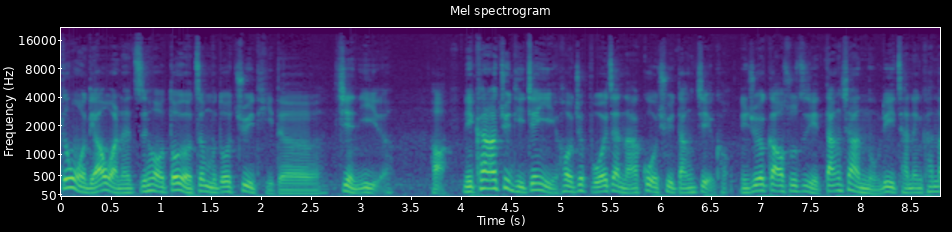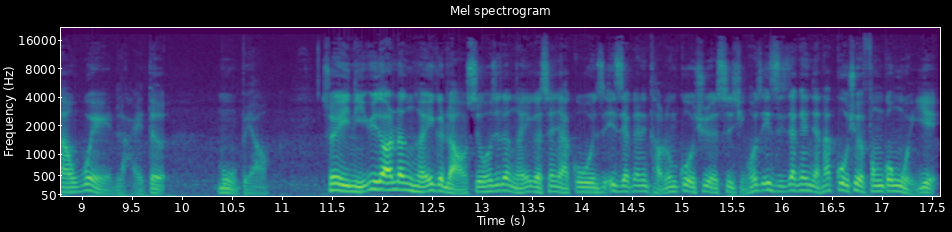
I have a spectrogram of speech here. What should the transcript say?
跟我聊完了之后，都有这么多具体的建议了。好，你看到具体建议以后，就不会再拿过去当借口，你就会告诉自己，当下努力才能看到未来的目标。所以你遇到任何一个老师，或是任何一个生涯顾问，是一直在跟你讨论过去的事情，或者一直在跟你讲他过去的丰功伟业。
